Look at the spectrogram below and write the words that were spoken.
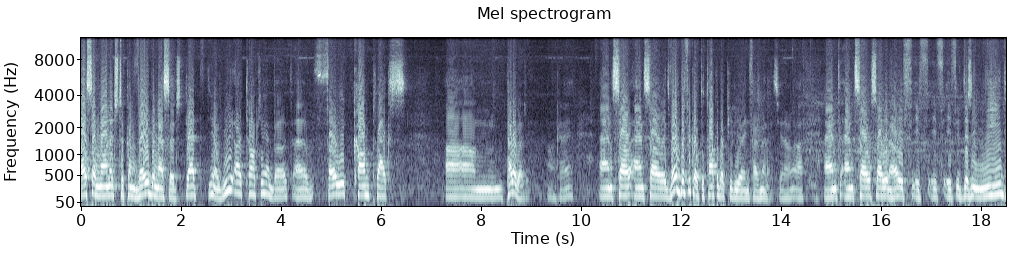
also managed to convey the message that you know we are talking about a fairly complex um, pedagogy, okay, and so and so it's very difficult to talk about PBL in five minutes, you know, uh, and and so so you know if if if if, there's a need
